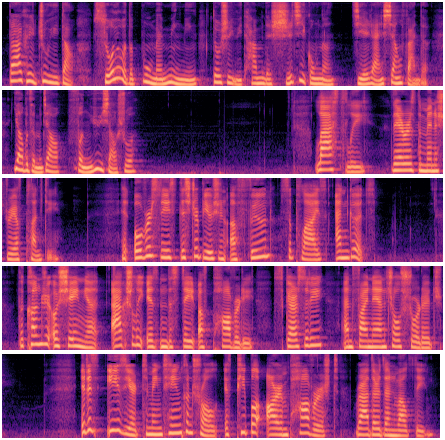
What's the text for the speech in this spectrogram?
大家可以注意到，所有的部门命名都是与他们的实际功能截然相反的，要不怎么叫讽喻小说？Lastly, there is the Ministry of Plenty. It oversees distribution of food, supplies, and goods. The country Oceania actually is in the state of poverty, scarcity, and financial shortage. It is easier to maintain control if people are impoverished rather than wealthy.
